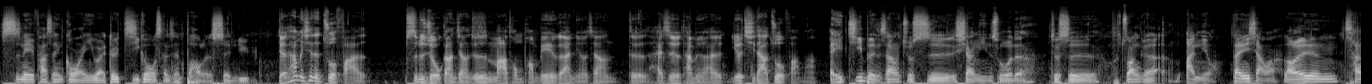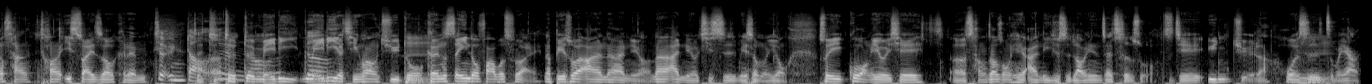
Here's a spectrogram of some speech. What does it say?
室内发生公安意外，对机构产生不好的声誉。对他们现在做法是不是就我刚刚讲，就是马桶旁边有个按钮这样的，还是有他们有还有有其他做法吗？哎、基本上就是像您说的，就是装个按钮。但你想嘛，老年人常常突然一摔之后，可能就晕倒了。对对没力没力的情况居多，嗯可能声音都发不出来。那别说按那按钮，那按钮其实没什么用。所以过往也有一些呃长照中心的案例，就是老年人在厕所直接晕厥了，或者是怎么样。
